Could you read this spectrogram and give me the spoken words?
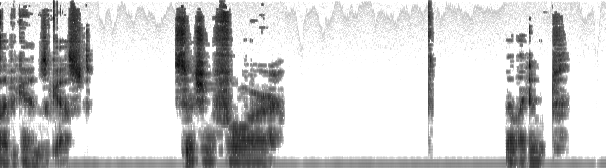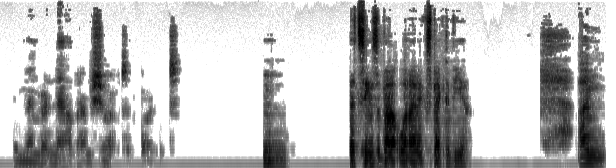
I began as a guest, searching for. Well, I don't remember now, but I'm sure it was important. That seems about what I'd expect of you. I'm.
